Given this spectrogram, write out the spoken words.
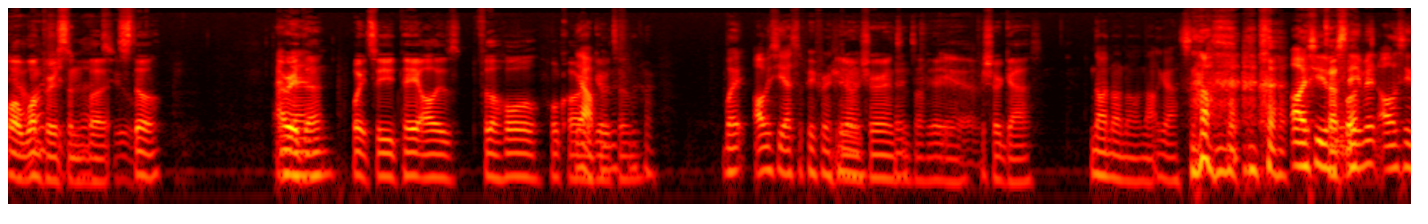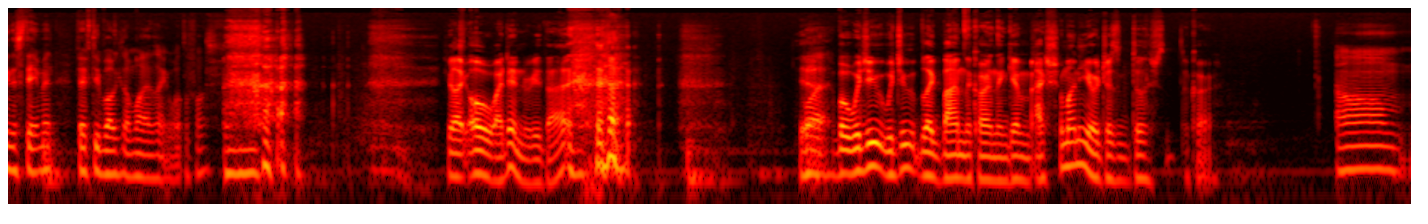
Well, Yeah, one person, but too. still. I And rate that. then- Wait, so you'd pay all his for the whole whole car yeah, and give it to him? But obviously, he has to pay for You know, insurance. insurance right? and stuff. Yeah, yeah, Yeah. for sure. Gas. No, no, no, not gas. oh, I see the Tesla? statement. All I see in the statement, fifty bucks a month. I was like, what the fuck? You're like, oh, I didn't read that. yeah, What? but would you would you like buy him the car and then give him extra money or just just the car? Um,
